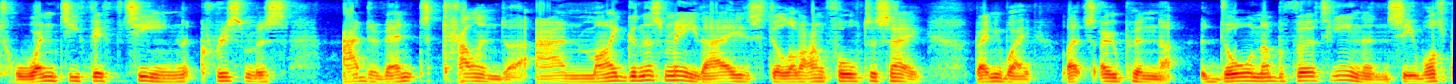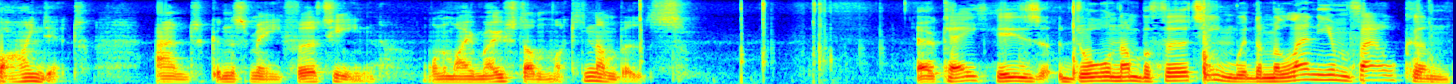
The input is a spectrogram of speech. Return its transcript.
2015 Christmas Advent Calendar. And my goodness me, that is still a mouthful to say. But anyway, let's open door number 13 and see what's behind it. And goodness me, 13, one of my most unlucky numbers. Okay, here's door number 13 with the Millennium Falcon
